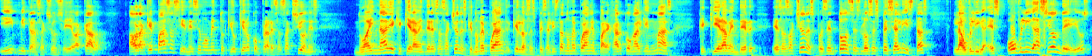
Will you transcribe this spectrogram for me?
y mi transacción se lleva a cabo. Ahora, ¿qué pasa si en ese momento que yo quiero comprar esas acciones, no hay nadie que quiera vender esas acciones, que no me puedan, que los especialistas no me puedan emparejar con alguien más que quiera vender esas acciones. Pues entonces los especialistas, la obliga, es obligación de ellos,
